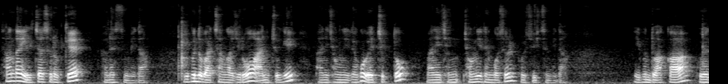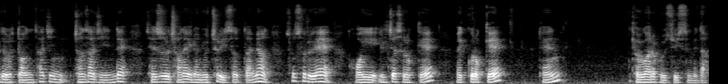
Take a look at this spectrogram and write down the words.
상당히 일자스럽게 변했습니다. 이분도 마찬가지로 안쪽이 많이 정리되고 외측도 많이 정- 정리된 것을 볼 수 있습니다. 이분도 아까 보여드렸던 사진, 전 사진인데 재수술 전에 이런 요철이 있었다면 수술 후에 거의 일자스럽게 매끄럽게 된 결과를 볼 수 있습니다.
